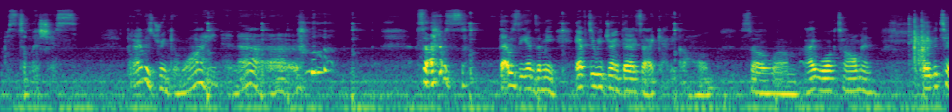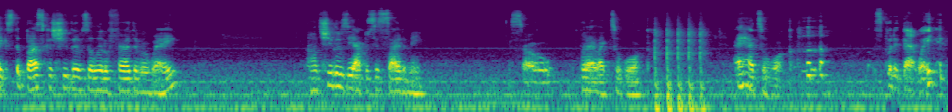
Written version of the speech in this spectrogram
It was delicious. But I was drinking wine, and uh, so I was. That was the end of me. After we drank that, I said I gotta go home. So um, I walked home, and David takes the bus because she lives a little further away. Uh, she lives the opposite side of me. So, but I like to walk. I had to walk. Let's put it that way.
